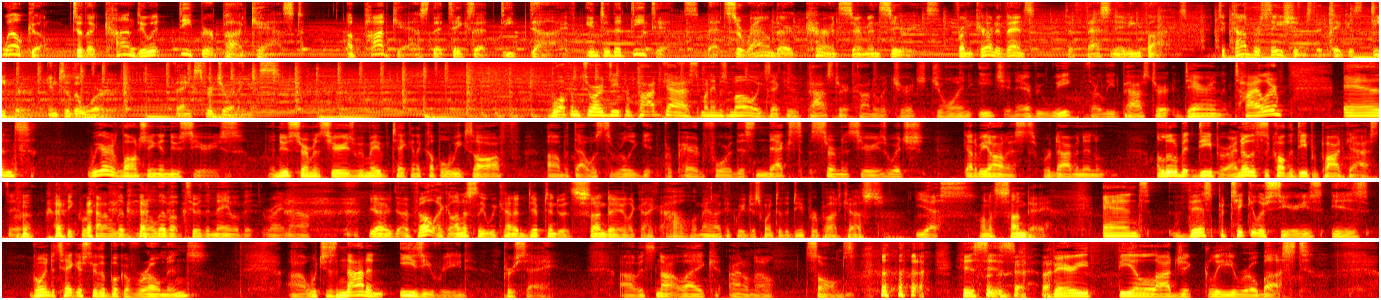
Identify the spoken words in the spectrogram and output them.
Welcome to the Conduit Deeper Podcast, a podcast that takes a deep dive into the details that surround our current sermon series, from current events to fascinating finds to conversations that take us deeper into the Word. Thanks for joining us. Welcome to our Deeper Podcast. My name is Mo, Executive Pastor at Conduit Church. Join each and every week with our lead pastor, Darren Tyler. And we are launching a new series, a new sermon series. We may have taken a couple of weeks off, uh, but that was to really get prepared for this next sermon series, which, got to be honest, we're diving in a little bit deeper. I know this is called the Deeper Podcast, and I think we're kind of going to live up to the name of it right now. Yeah, I felt like honestly we kind of dipped into it Sunday. Like, like, oh man, I think we just went to the deeper podcast Yes. on a Sunday. And this particular series is going to take us through the book of Romans, uh, which is not an easy read per se. Uh, it's not like, I don't know, Psalms. this is very theologically robust.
